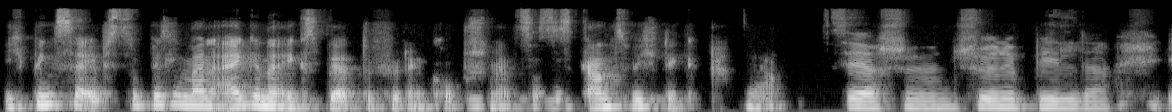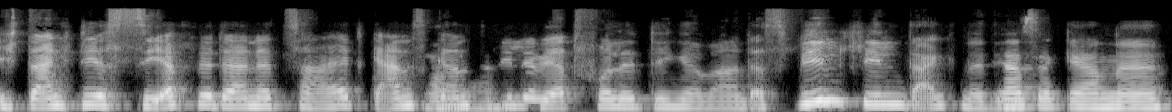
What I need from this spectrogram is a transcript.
ich bin selbst so ein bisschen mein eigener Experte für den Kopfschmerz. Das ist ganz wichtig. Ja. Sehr schön, schöne Bilder. Ich danke dir sehr für deine Zeit. Ganz, ja, ganz viele wertvolle Dinge waren das. Vielen, vielen Dank, Nadine. Ja, sehr gerne.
